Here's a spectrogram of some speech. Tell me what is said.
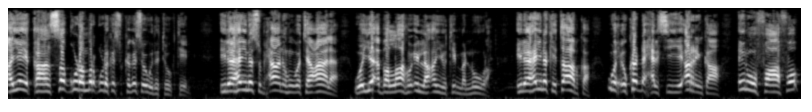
ayay qaanso qura mar qura kaga soo wada toogteen. Ilaahayna subxaanahu wa tacaala waya'ba allaahu ilaa an yutima nuura. Ilaahayna kitaabka wuxuu ka dhexal siiyey arrinkaa inuu faafo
